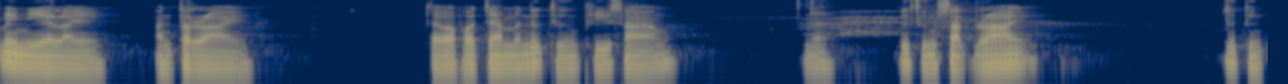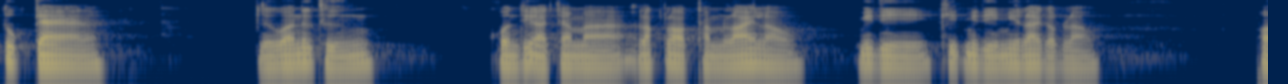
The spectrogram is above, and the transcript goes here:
ไม่มีอะไรอันตราย แต่ว่าพอใจมานึกถึงผีสางนะนึกถึงสัตว์ร้าย นึกถึงตุ๊กแกนะหรือว่านึกถึงคนที่อาจจะมาลักลอบทำร้ายเราไม่ดีคิดไม่ดีมีร้ายกับเรา พอ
